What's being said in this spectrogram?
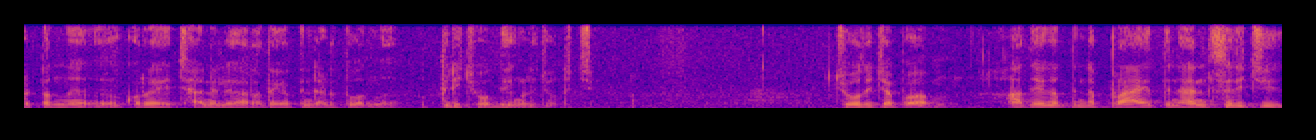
പെട്ടെന്ന് കുറേ ചാനലുകാർ അദ്ദേഹത്തിന്റെ അടുത്ത് വന്ന് ഒത്തിരി ചോദ്യങ്ങൾ ചോദിച്ചു. ചോദിച്ചപ്പോൾ അദ്ദേഹത്തിന്റെ പ്രായത്തിനനുസരിച്ച്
